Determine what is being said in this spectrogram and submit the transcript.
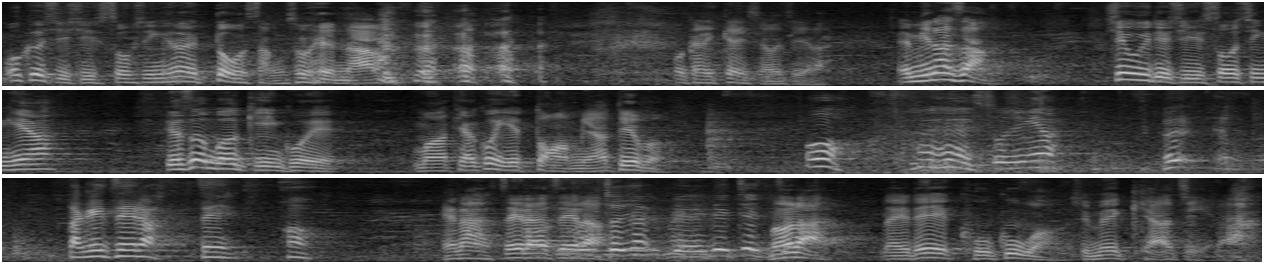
我可是是苏青兄的道上出现啦。我甲你介绍一下啦，哎，明仔上，这位就是苏青兄，就算无见过，嘛听过伊的大名对无？哦，嘿嘿，苏先生，呃，大家坐啦，坐，好。哎啦，坐啦坐啦，坐下，你你这。无啦，内底苦久啊，准备徛一下啦。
